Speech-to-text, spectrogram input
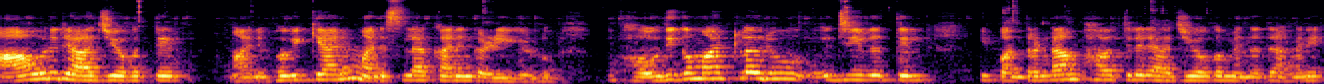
ആ ഒരു രാജയോഗത്തെ അനുഭവിക്കാനും മനസ്സിലാക്കാനും കഴിയുകയുള്ളൂ. ഭൗതികമായിട്ടുള്ള ഒരു ജീവിതത്തിൽ ഈ പന്ത്രണ്ടാം ഭാവത്തിലെ രാജയോഗം എന്നത് അങ്ങനെ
